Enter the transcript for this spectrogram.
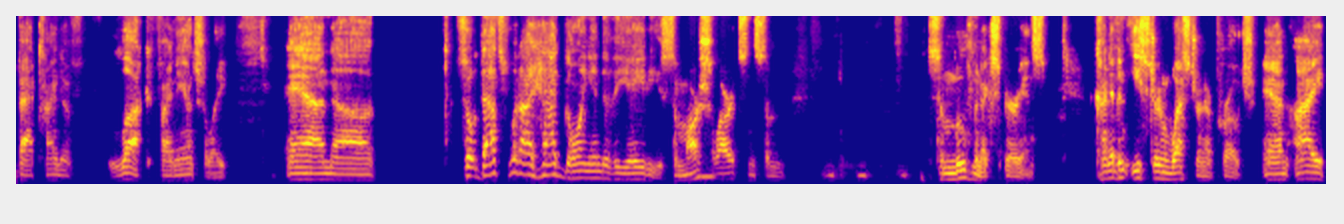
that kind of luck financially. And uh, so that's what I had going into the 80s, some martial arts and some some movement experience, kind of an Eastern Western approach. And I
